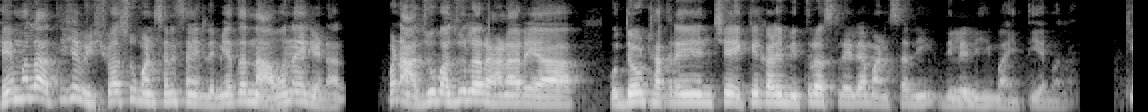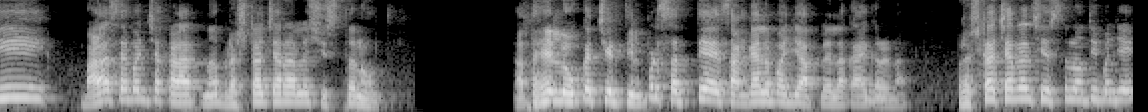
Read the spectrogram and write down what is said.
हे मला अतिशय विश्वासू माणसाने सांगितलं. मी आता नावं नाही घेणार पण आजूबाजूला राहणाऱ्या उद्धव ठाकरे यांचे एकेकाळी मित्र असलेल्या माणसांनी दिलेली ही माहिती आहे मला. की बाळासाहेबांच्या काळात ना भ्रष्टाचाराला शिस्त नव्हती. आता हे लोकच चिडतील पण सत्य आहे सांगायला पाहिजे आपल्याला काय करणार. भ्रष्टाचाराला शिस्त नव्हती म्हणजे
